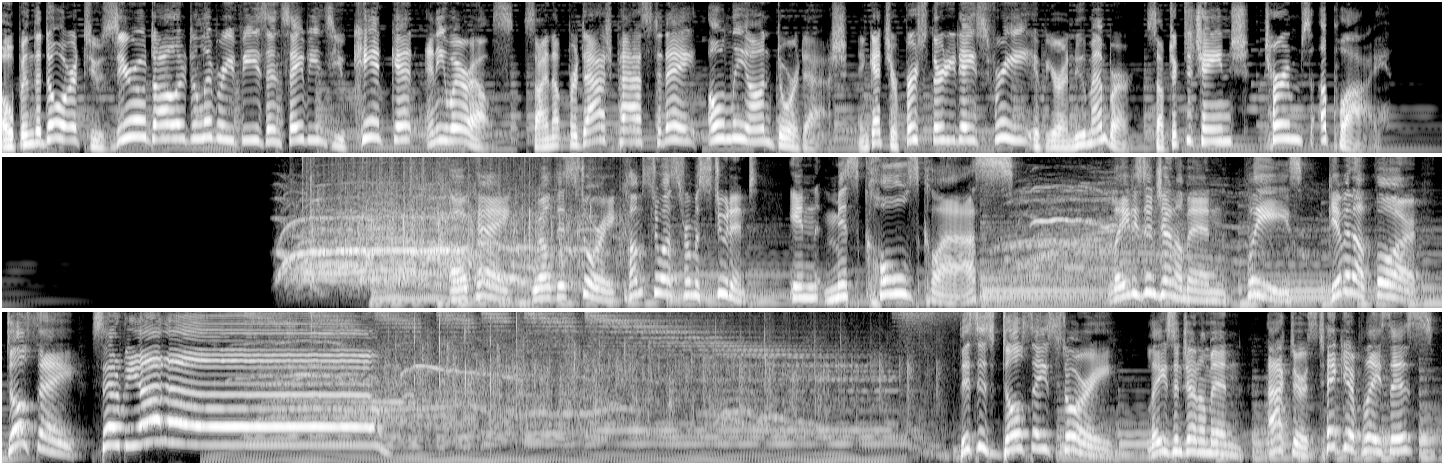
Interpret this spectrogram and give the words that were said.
Open the door to $0 delivery fees and savings you can't get anywhere else. Sign up for Dash Pass today only on DoorDash and get your first 30 days free if you're a new member. Subject to change, terms apply. Okay, well, this story comes to us from a student in Miss Cole's class. Ladies and gentlemen, please give it up for Dulce Serviano! This is Dulce's story. Ladies and gentlemen, actors, take your places.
